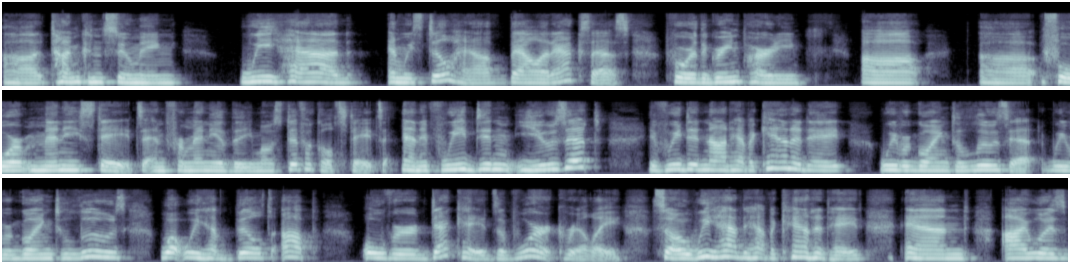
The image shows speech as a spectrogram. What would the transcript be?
uh, time consuming. We had, and we still have, ballot access for the Green Party uh, for many states and for many of the most difficult states. And if we didn't use it, if we did not have a candidate, we were going to lose it. We were going to lose what we have built up over decades of work, really. So we had to have a candidate. And I was,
